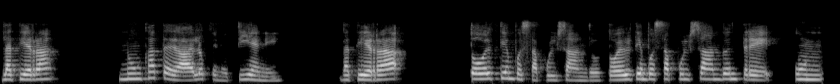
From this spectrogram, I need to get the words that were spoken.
la tierra nunca te da lo que no tiene. La tierra todo el tiempo está pulsando, todo el tiempo está pulsando entre un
